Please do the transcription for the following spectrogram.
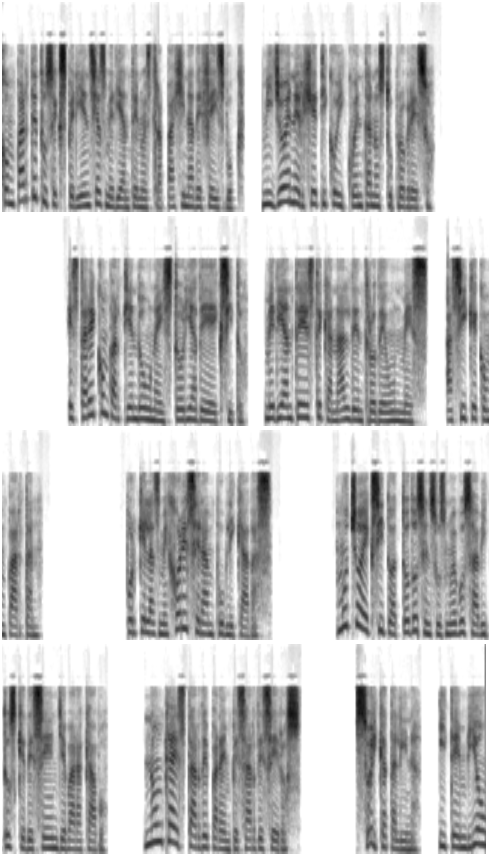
Comparte tus experiencias mediante nuestra página de Facebook, Mi Yo Energético y cuéntanos tu progreso. Estaré compartiendo una historia de éxito mediante este canal dentro de un mes, así que compartan. Porque las mejores serán publicadas. Mucho éxito a todos en sus nuevos hábitos que deseen llevar a cabo. Nunca es tarde para empezar de ceros. Soy Catalina, y te envío un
